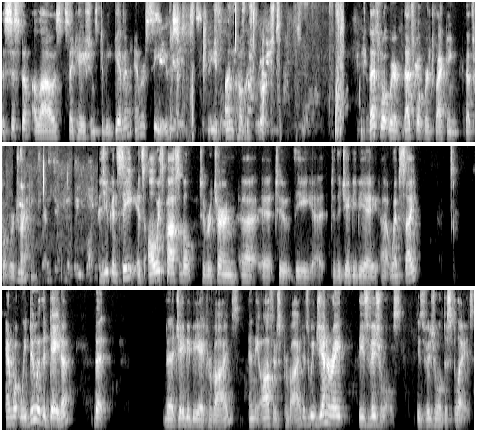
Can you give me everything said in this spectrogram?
the system allows citations to be given and received these unpublished works. That's what we're that's what we're tracking. That's what we're tracking. As you can see, it's always possible to return uh, uh, to the uh, to the JBBA uh, website. And what we do with the data that that JBBA provides and the authors provide is we generate these visuals, these visual displays.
